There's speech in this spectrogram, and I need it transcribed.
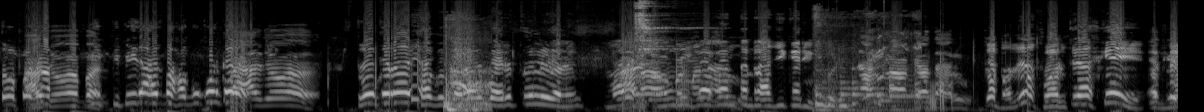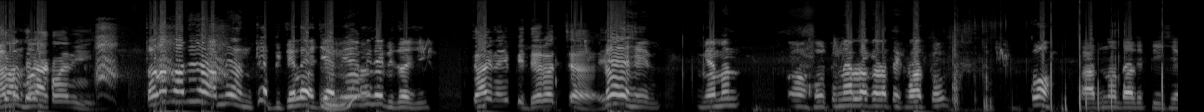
તો પણ. પીપી જાય તો હગું કોણ કરે? હાલ જોવો તું કરાવી હગું કરાવી બહેર તું લેવાની મારે હા, હાહુની પણ મારે શાન તને રાજી કર્યું દારૂ લાવો પેલા દારૂ. લે ભલે શાંતિ રાખ કે. શાંતિ રાખવાની. તરત રાજી અમે અંતે પીધેલા હજી. અમે અમે નહીં પીધો હજી. કઈ નહીં પીધેલો જ છે. હે ઓહો તું ના લગાડત એક વાત કહું. કો આજનો દાડી પી છે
